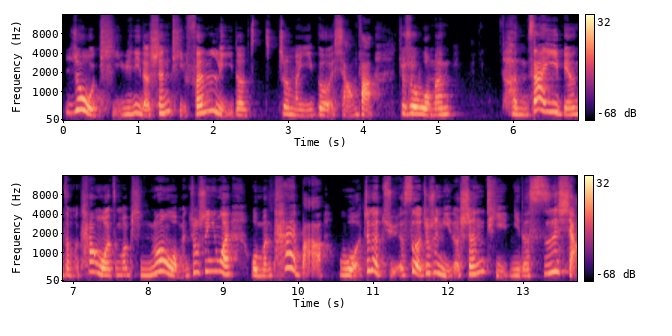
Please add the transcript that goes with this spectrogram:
肉体与你的身体分离的这么一个想法，就是我们很在意别人怎么看我，怎么评论我们，就是因为我们太把我这个角色，就是你的身体、你的思想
